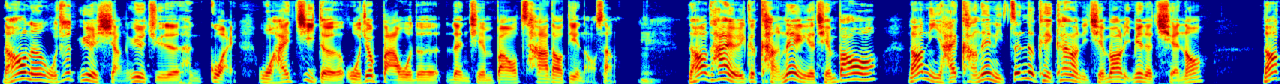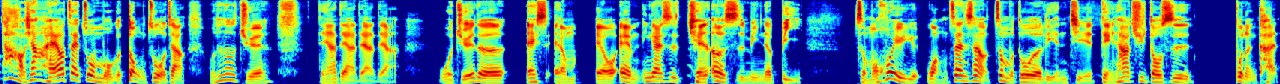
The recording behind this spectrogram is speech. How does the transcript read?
然后呢，我就越想越觉得很怪。我还记得，我就把我的冷钱包插到电脑上，嗯嗯，然后它有一个卡内里的钱包哦，然后你还扛内，你真的可以看到你钱包里面的钱哦。然后他好像还要再做某个动作，这样，我那时候觉得，等一下，等一下，等一下，等一下，我觉得 S M L M 应该是前二十名的币，怎么会有网站上有这么多的连接，点下去都是不能看，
